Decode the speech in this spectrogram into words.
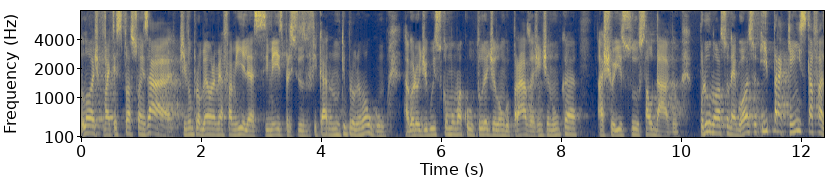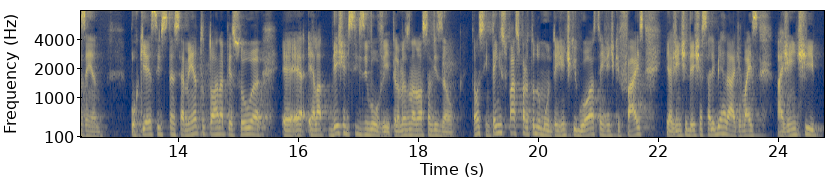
Lógico, vai ter situações, ah, tive um problema na minha família, esse mês preciso ficar, não tem problema algum. Agora, eu digo isso como uma cultura de longo prazo, a gente nunca achou isso saudável para o nosso negócio e para quem está fazendo. Porque esse distanciamento torna a pessoa, é, é ela deixa de se desenvolver, pelo menos na nossa visão. Então, assim, tem espaço para todo mundo. Tem gente que gosta, tem gente que faz, e a gente deixa essa liberdade. Mas a gente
